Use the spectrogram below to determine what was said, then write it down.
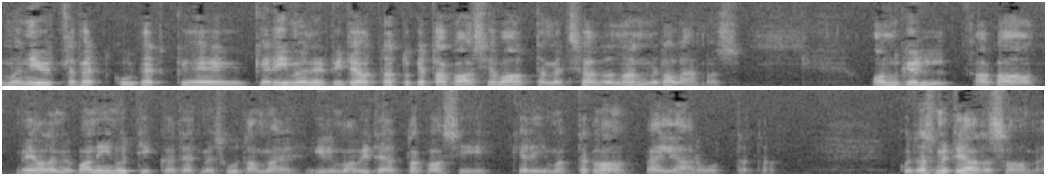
mõni ütleb, et kuulge, et kerime nüüd videot natuke tagasi ja vaatame, et seal on andmed olemas on küll, aga me oleme juba nii nutikad, et me suudame ilma videot tagasi kerimata ka välja arvutada. kuidas me teada saame?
